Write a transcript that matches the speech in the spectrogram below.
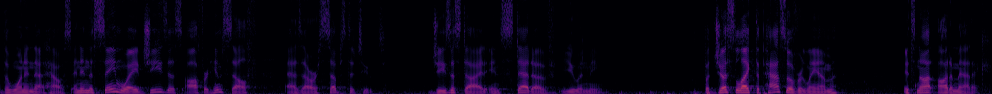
the one in that house. And in the same way, Jesus offered himself as our substitute. Jesus died instead of you and me. But just like the Passover lamb, it's not automatic.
